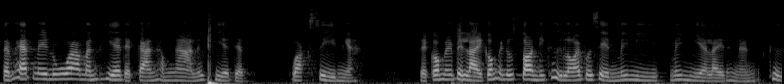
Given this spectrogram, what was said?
แต่แพทย์ไม่รู้ว่ามันเพลียจากการทำงานหรือเพลียจากวัคซีนไง แต่ก็ไม่เป็นไรก็ไม่รู้ตอนนี้คือร้อยเปอร์เซ็นไม่มีไม่มีอะไรทั้งนั้น คือ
